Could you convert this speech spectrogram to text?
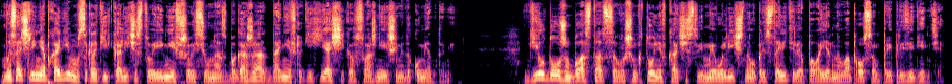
Мы сочли необходимым сократить количество имевшегося у нас багажа до нескольких ящиков с важнейшими документами. Дил должен был остаться в Вашингтоне в качестве моего личного представителя по военным вопросам при президенте.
